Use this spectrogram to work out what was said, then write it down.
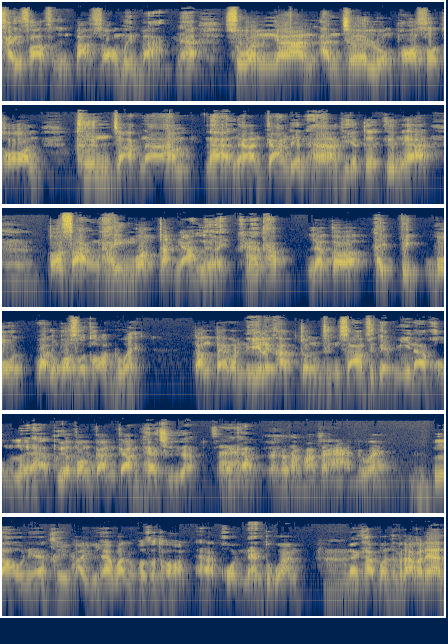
ใครฝ่าฝืนปรับ 20,000 บาทนะฮะส่วนงานอัญเชิญหลวงพ่อโสธรขึ้นจากน้ำนะฮะงานกลางเดือน 5 ที่จะเกิดขึ้นเนี่ยฮะอืมก็สั่งให้งดจัดงานเลยครับนะครับ แล้วก็ให้ปิดโบสถ์วัดหลวงพ่อโสธรด้วย ตั้งแต่วันนี้เลยครับ จนถึง 31 มีนาคมเลยฮะเพื่อป้องกันการแพร่เชื้อใช่นะครับแล้วก็ทำความสะอาดด้วย เราเนี่ยเคยไปอยู่แล้ววัดหลวงพ่อโสธรนะฮะคนแน่นทุกวันอืมนะครับวันธรรมดาก็แน่น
